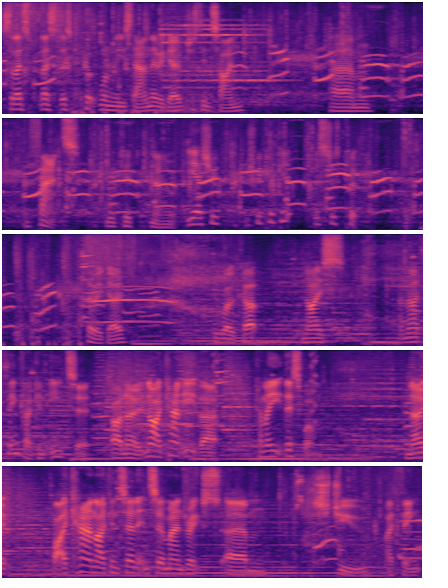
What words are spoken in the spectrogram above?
So let's let's let's put one of these down. There we go, just in time. Um, in fact, we could no. Yeah, should we, should we cook it? Let's just cook. There we go. We woke up. Nice. And I think I can eat it. Oh, no. No, I can't eat that. Can I eat this one? No. But I can. I can turn it into a mandrake um, stew, I think.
